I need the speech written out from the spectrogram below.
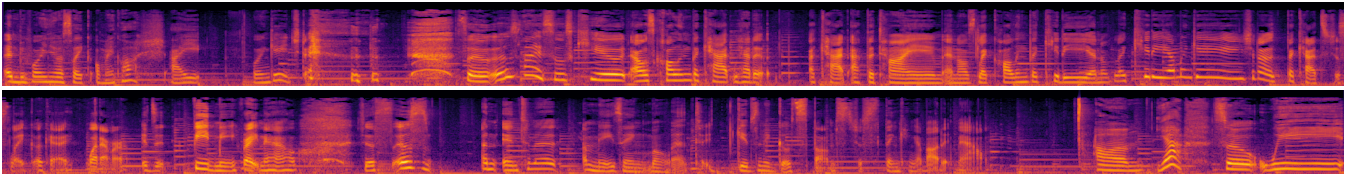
and before you know, I was like, oh my gosh, I, we're engaged. so it was nice. It was cute. I was calling the cat. We had a a cat at the time and I was like calling the kitty and I'm like, Kitty, I'm engaged. You know, the cat's just like, okay, whatever. Is it feed me right now? Just it was an intimate, amazing moment. It gives me goosebumps just thinking about it now. Um, yeah, so we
